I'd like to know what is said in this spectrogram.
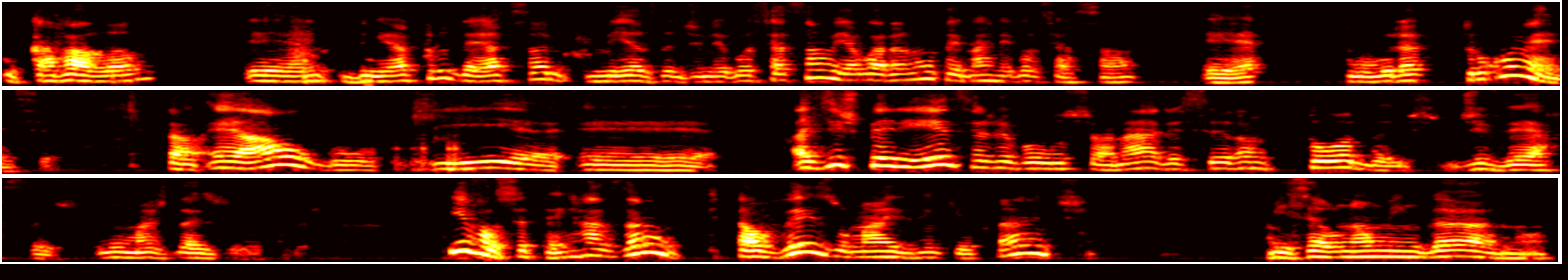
o cavalão é, dentro dessa mesa de negociação. E agora não tem mais negociação é pura truculência. Então, é algo que é, as experiências revolucionárias serão todas diversas umas das outras. E você tem razão, que talvez o mais inquietante, e se eu não me engano,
